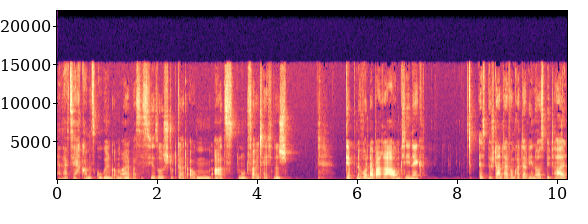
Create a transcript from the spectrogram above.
Dann sagt sie, ach komm, jetzt googeln wir mal, was ist hier so Stuttgart Augenarzt notfalltechnisch. Gibt eine wunderbare Augenklinik, ist Bestandteil vom Katharinenhospital.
